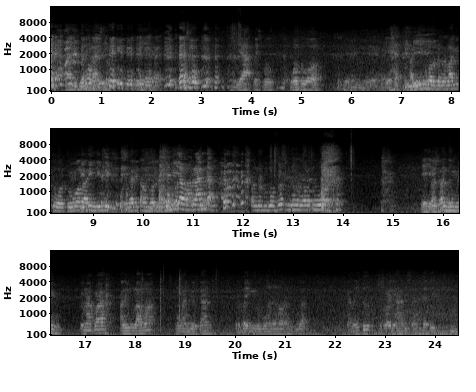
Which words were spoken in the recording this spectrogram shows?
Tadi gua Twitter. iya. Facebook ya facebook. Wall to wall Iya. iya Anjing baru denger lagi tuh wall to wall lagi. dinding. Dari tahun 2012. Dinding sama beranda. Tahun 2012 gue denger wall to wall. ya jadi begitu. booming. kenapa alim ulama menganjurkan perbaiki hubungan dengan orang tua karena itu sesuai dengan hadis Nabi tadi Hmm.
